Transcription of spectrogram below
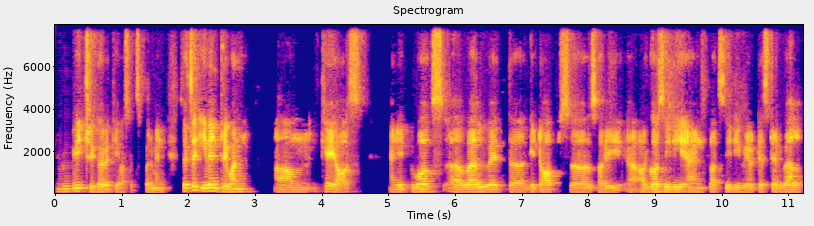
we trigger a chaos experiment. So it's an event driven um, chaos and it works uh, well with uh, gitops uh, sorry argo cd and flux cd we have tested well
